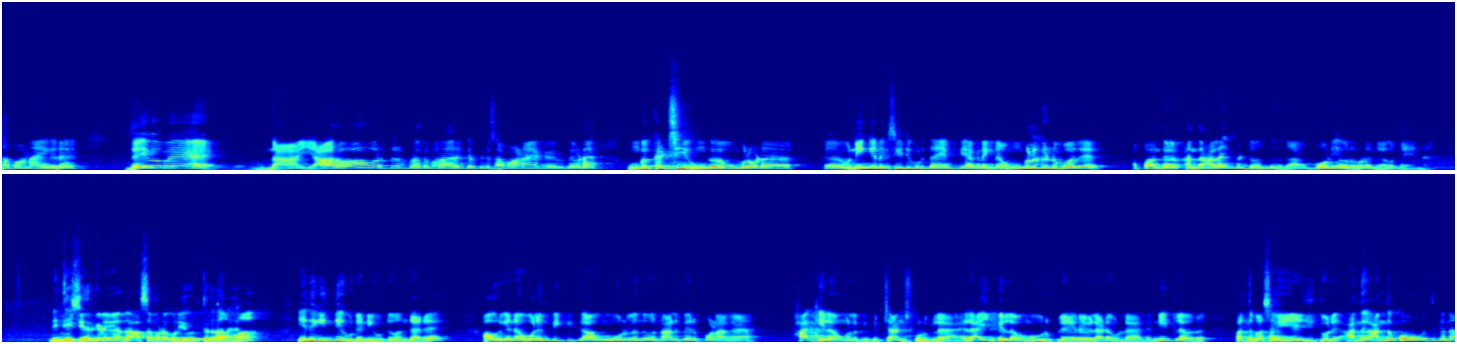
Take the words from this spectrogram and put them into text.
சபாநாயகர் தெய்வமே நான் யாரோ ஒருத்தர் பிரதமராக இருக்கிறதுக்கு சபாநாயகரை விட உங்கள் கட்சி உங்கள் உங்களோட நீங்கள் எனக்கு சீட்டு கொடுத்தா எம்பி ஆக்கினீங்கன்னா உங்களுக்குன்னும் போது அப்போ அந்த அந்த அலைன்மெண்ட் வந்ததுன்னா மோடி அவர்களோட நிலைமை என்ன? நிதிஷ் ஏற்கனவே அந்த ஆசைப்படக்கூடிய ஒருத்தர் தானே. ஆமாம் எதுக்கு இந்திய கூட்டணி விட்டு வந்தார்? அவருக்கு என்ன ஒலிம்பிக்கு அவங்க ஊர்லேருந்து ஒரு நாலு பேர் போனாங்க. ஹாக்கியில் அவங்களுக்கு சான்ஸ் கொடுக்கல இல்லை ஐபிஎல் அவங்க ஊர் பிளேயரை விளையாட விடல இல்லை நீட்டில் ஒரு பத்து பசங்க எழுதி தோல்வி அந்த அந்த கோபத்துக்கு என்ன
